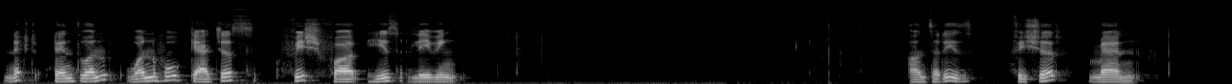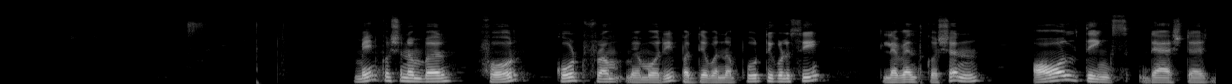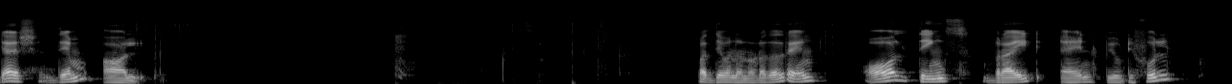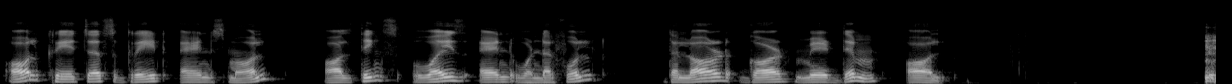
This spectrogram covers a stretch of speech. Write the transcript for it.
next tenth one one who catches fish for his living answer is Fisher man main question number four quote from memory ಪದ್ಯವನ್ನು ಪೂರ್ತಿಗೊಳಿಸಿ eleventh question all things dash dash dash them all ಪದ್ಯವನ್ನು ನೋಡೋದಾದರೆ all things bright and beautiful all creatures great and small, all things wise and wonderful, the Lord God made them all.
